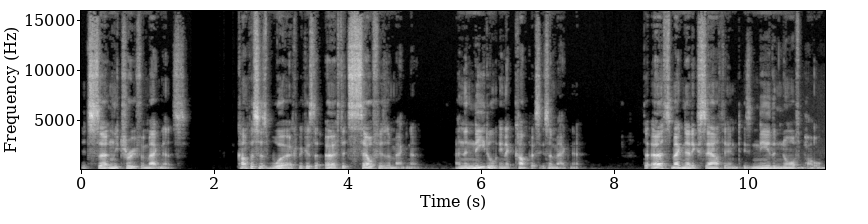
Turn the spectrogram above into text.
It's certainly true for magnets. Compasses work because the Earth itself is a magnet, and the needle in a compass is a magnet. The Earth's magnetic south end is near the North Pole,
